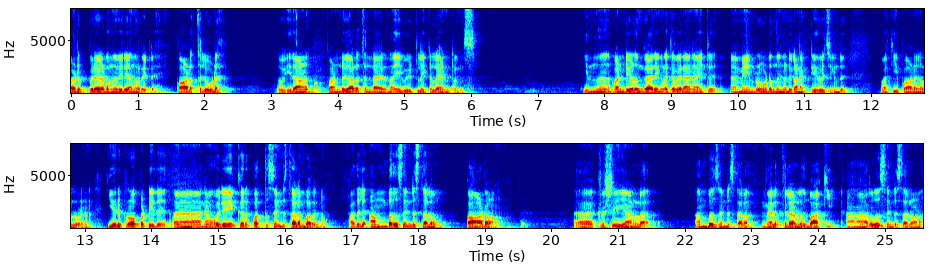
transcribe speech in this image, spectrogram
പടുപ്പുര കടന്ന് വരിക എന്ന് പറയില്ലേ? പാടത്തിലൂടെ. ഇതാണ് പണ്ട് കാലത്തുണ്ടായിരുന്ന ഈ വീട്ടിലേക്കുള്ള എൻട്രൻസ് ഇന്ന് വണ്ടികളും കാര്യങ്ങളൊക്കെ വരാനായിട്ട് മെയിൻ റോഡിൽ നിന്ന് ഇങ്ങോട്ട് കണക്ട് ചെയ്ത് വെച്ചിട്ടുണ്ട്. ബാക്കി ഈ പാടങ്ങളിലൂടെയാണ്. ഈ ഒരു പ്രോപ്പർട്ടിയിൽ ഞാൻ ഒരേക്കർ പത്ത് സെന്റ് സ്ഥലം പറഞ്ഞു. അതിൽ അമ്പത് സെന്റ് സ്ഥലവും പാടമാണ്. കൃഷി ചെയ്യാനുള്ള അമ്പത് സെന്റ് സ്ഥലം നിലത്തിലുള്ളത് ബാക്കി അറുപത് സെന്റ് സ്ഥലമാണ്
